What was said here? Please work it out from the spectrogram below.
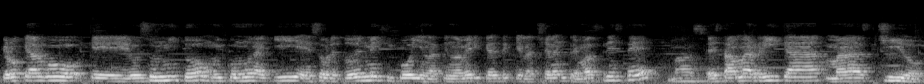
Creo que algo que es un mito muy común aquí, eh, sobre todo en México y en Latinoamérica, es de que la chela entre más fría esté, está más rica, más chido.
